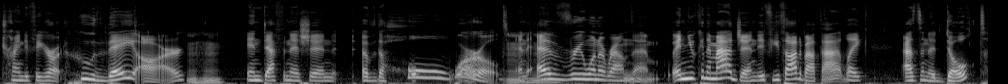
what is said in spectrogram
trying to figure out who they are Mm-hmm. in definition of the whole world and mm-hmm. everyone around them. And you can imagine if you thought about that, like as an adult,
